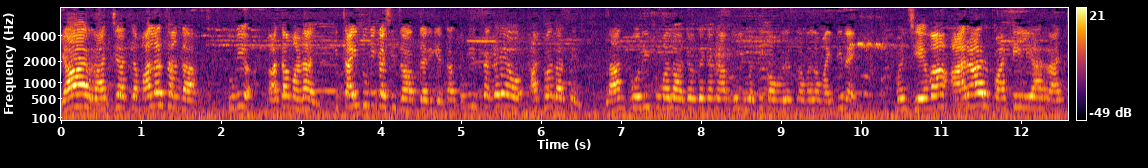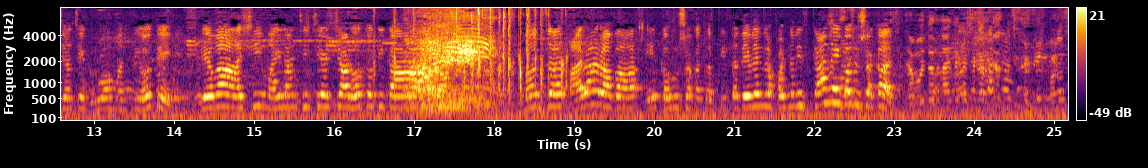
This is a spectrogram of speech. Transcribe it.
या राज्यातल्या मला सांगा तुम्ही आता म्हणाल की ताई तुम्ही कशी जबाबदारी घेता? तुम्ही सगळे आठवत असेल. लहान पोरी तुम्हाला आठवते का? नाही आपल्या युवती काँग्रेसला मला माहिती नाही. पण जेव्हा आर आर पाटील या राज्याचे गृहमंत्री होते तेव्हा अशी महिलांची छेडछाड होत होती का? बाबा हे करू शकत असतील. तर देवेंद्र फडणवीस का नाही करू शकत?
